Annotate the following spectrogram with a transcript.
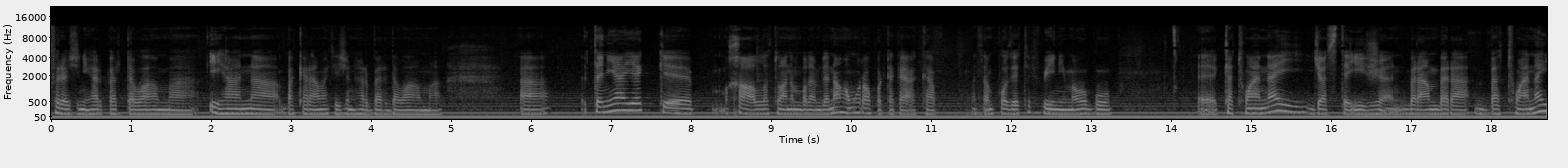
فرە ژنی هەر بەردەوامە ئیهانە بە کەرامەتی ژن هەر بەردەوامە تەنیا یەک خاڵ لەتوانم بڵێم لە ناو هەموو ڕاپۆرتەکە کە مەسەم پۆزیتیف بینیمەوە بوو کە توانای جەستەیی ژن بەرامبەرە بە توانای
